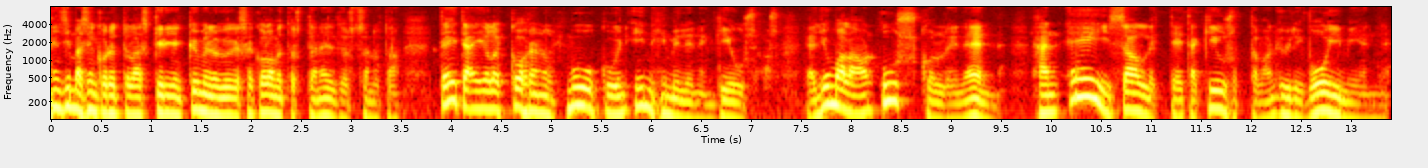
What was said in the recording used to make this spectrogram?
Ensimmäisen korintolaiskirjan 10. 13 ja 14 sanotaan, Teitä ei ole kohdannut muu kuin inhimillinen kiusaus, ja Jumala on uskollinen. Hän ei salli teitä kiusattavan yli voimienne,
